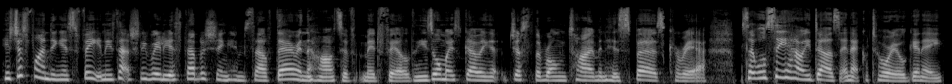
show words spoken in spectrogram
he's just finding his feet, and he's actually really establishing himself there in the heart of midfield. And he's almost going at just the wrong time in his Spurs career. So we'll see how he does in Equatorial Guinea.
